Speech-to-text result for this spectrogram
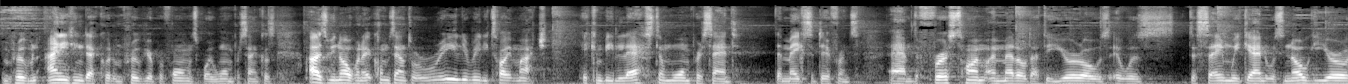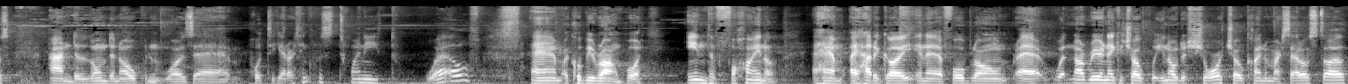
improving anything that could improve your performance by 1%. Because as we know, when it comes down to a really, really tight match, it can be less than 1% that makes a difference. Um, the first time I medalled at the Euros, it was the same weekend. It was Nogi Euros, and the London Open was uh, put together. I think it was 2012. Um, I could be wrong, but in the final. Um, I had a guy in a full blown, uh, not rear naked choke, but you know the short choke kind of Marcelo style,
